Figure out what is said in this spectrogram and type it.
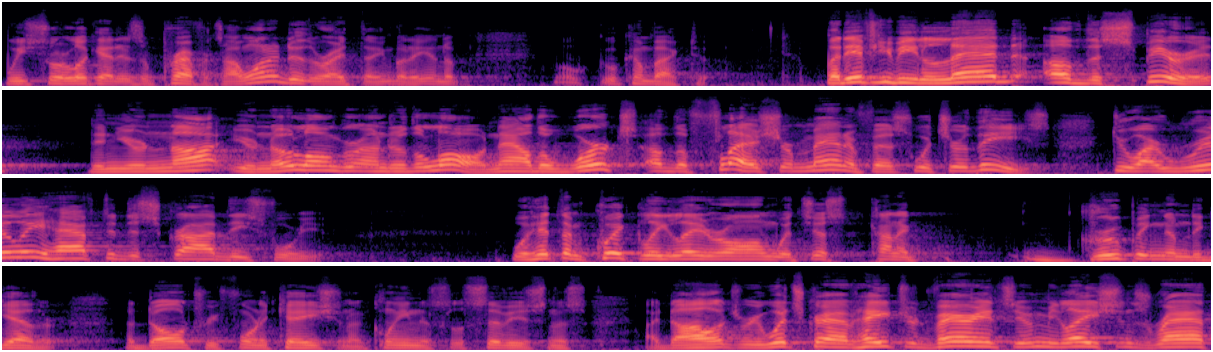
We sort of look at as a preference. I want to do the right thing, but I end up, we'll, we'll come back to it. But if you be led of the Spirit, then you're not, you're no longer under the law. Now, the works of the flesh are manifest, which are these. Do I really have to describe these for you? We'll hit them quickly later on with just kind of grouping them together adultery, fornication, uncleanness, lasciviousness, idolatry, witchcraft, hatred, variance, emulations, wrath,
